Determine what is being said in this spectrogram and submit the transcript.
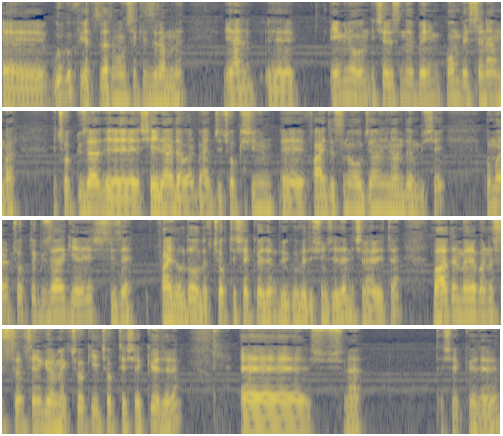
E, uygun fiyatı zaten 18 lira mı ne? Yani e, emin olun içerisinde benim 15 senem var. E, çok güzel e, şeyler de var bence. Çok kişinin e, faydasına olacağına inandığım bir şey. Umarım çok da güzel gelir size. Faydalı da olur. Çok teşekkür ederim duygu ve düşüncelerin için ayrıca. Bahadır merhaba nasılsın? Seni görmek çok iyi. Çok teşekkür ederim. Ee, şuna teşekkür ederim.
